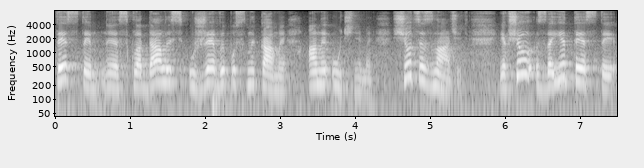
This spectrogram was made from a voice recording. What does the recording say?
тести е, складались уже випускниками, а не учнями. Що це значить? Якщо здає тести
